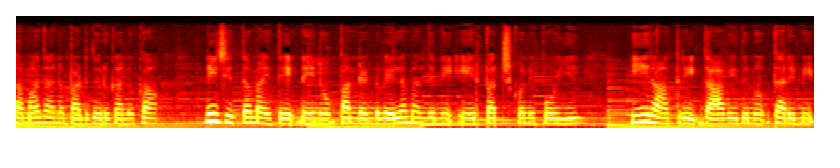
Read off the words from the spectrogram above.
సమాధాన పడుదురు గనుక నీ చిత్తమైతే నేను పన్నెండు వేల మందిని ఏర్పరచుకొని పోయి ఈ రాత్రి దావీదును తరిమి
